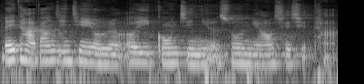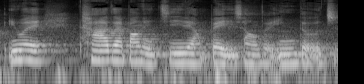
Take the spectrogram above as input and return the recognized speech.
梅塔，当今天有人恶意攻击你的时候，你要谢谢他，因为他在帮你积两倍以上的阴德值。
